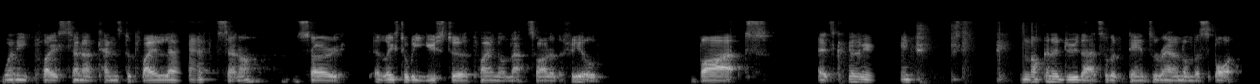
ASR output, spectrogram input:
when he plays centre, tends to play left centre. So at least he'll be used to playing on that side of the field. But it's going to be interesting. He's not going to do that sort of dance around on the spot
